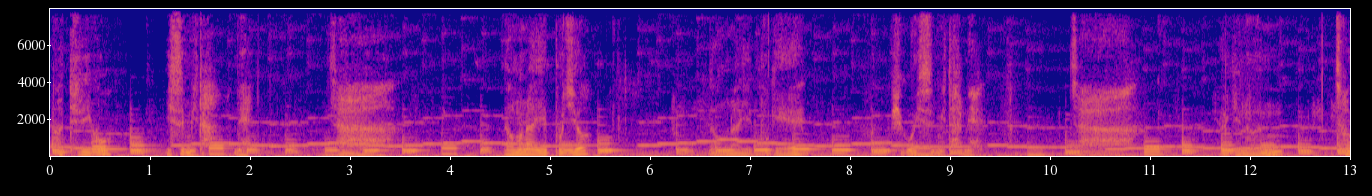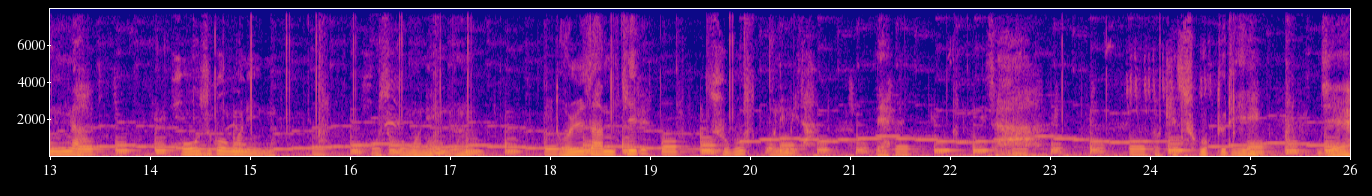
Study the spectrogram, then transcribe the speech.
터뜨리고 있습니다. 네. 자, 너무나 예쁘죠? 너무나 예쁘게 피고 있습니다. 네. 자, 여기는 청라 호수공원에 있는 호수공원에 있는 돌담길 수국원입니다. 네. 자, 이렇게 수국들이 이제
